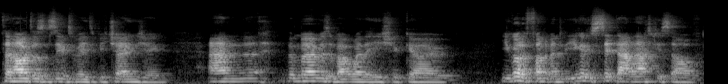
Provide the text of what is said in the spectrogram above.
Ten Hag doesn't seem to me to be changing. And uh, the murmurs about whether he should go, you've got to fundamentally, you've got to sit down and ask yourself,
